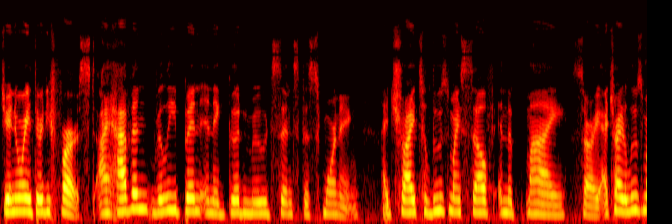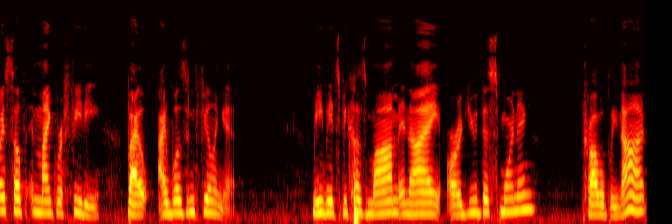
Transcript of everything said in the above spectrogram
January 31st. I haven't really been in a good mood since this morning. I tried to lose myself in the my sorry, I tried to lose myself in my graffiti, but I, I wasn't feeling it. Maybe it's because mom and I argued this morning. Probably not.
